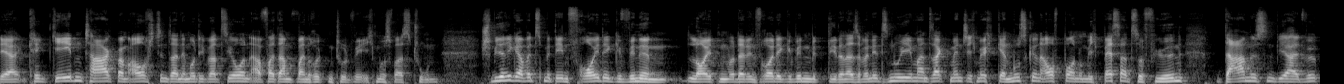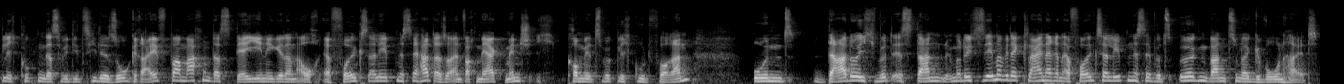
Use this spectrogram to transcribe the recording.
der kriegt jeden Tag beim Aufstehen seine Motivation, ah verdammt, mein Rücken tut weh, ich muss was tun. Schwieriger wird es mit den Freude gewinnen Leuten oder den Freude gewinnen Mitgliedern. Also wenn jetzt nur jemand sagt, Mensch, ich möchte gern Muskeln aufbauen, um mich besser zu fühlen, da müssen wir halt wirklich gucken, dass wir die Ziele so greifbar machen, dass derjenige dann auch Erfolgserlebnisse hat, also einfach merkt, Mensch, ich komme jetzt wirklich gut voran. Und dadurch wird es dann, immer durch diese immer wieder kleineren Erfolgserlebnisse, wird es irgendwann zu einer Gewohnheit.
